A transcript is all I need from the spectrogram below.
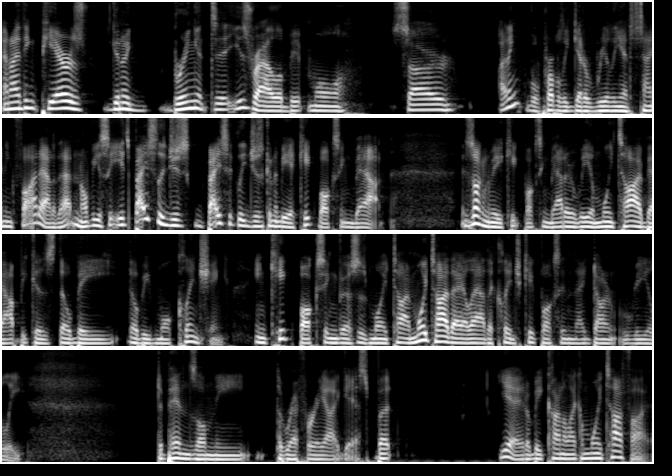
And I think Pierre is going to bring it to Israel a bit more. So I think we'll probably get a really entertaining fight out of that. And obviously, it's basically just basically just going to be a kickboxing bout. It's not going to be a kickboxing bout. It'll be a Muay Thai bout because there'll be there'll be more clinching in kickboxing versus Muay Thai. Muay Thai they allow the clinch. Kickboxing they don't really. Depends on the the referee, I guess. But yeah, it'll be kind of like a Muay Thai fight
